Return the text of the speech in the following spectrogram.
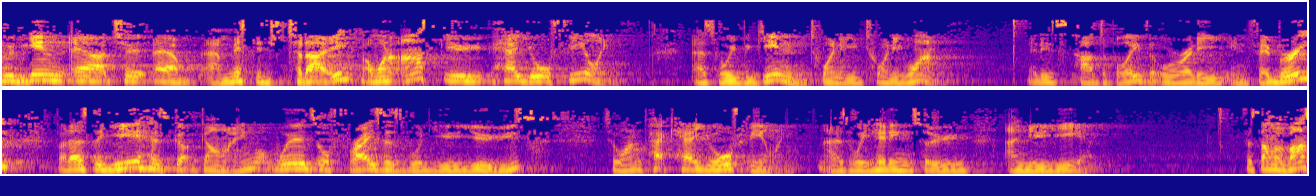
we begin our, our, our message today, I want to ask you how you're feeling as we begin 2021. It is hard to believe that we're already in February, but as the year has got going, what words or phrases would you use to unpack how you're feeling as we head into a new year? For some of us,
